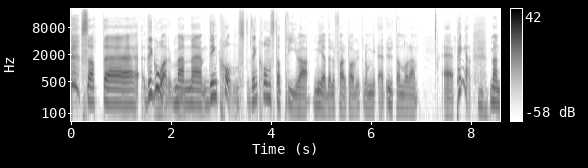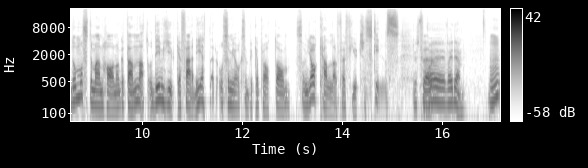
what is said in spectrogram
så att eh, det går Mm. men eh, det är en konst. Det är en konst att driva medel och företag utan, utan några eh, pengar. Mm. Men då måste man ha något annat och det är mjuka färdigheter och som jag också brukar prata om som jag kallar för future skills. Just det. för- Vad, är, vad är det? Mm.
